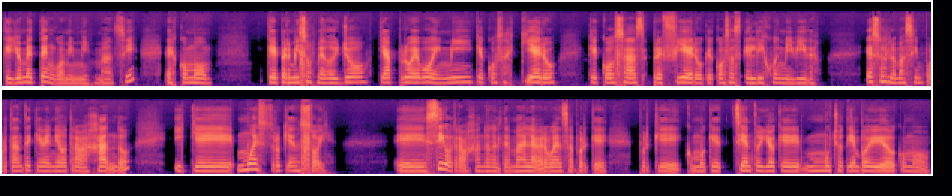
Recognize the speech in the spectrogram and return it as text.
que yo me tengo a mí misma, ¿sí? Es como qué permisos me doy yo, qué apruebo en mí, qué cosas quiero, qué cosas prefiero, qué cosas elijo en mi vida. Eso es lo más importante que he venido trabajando y que muestro quién soy. Eh, sigo trabajando en el tema de la vergüenza porque, porque como que siento yo que mucho tiempo he vivido como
